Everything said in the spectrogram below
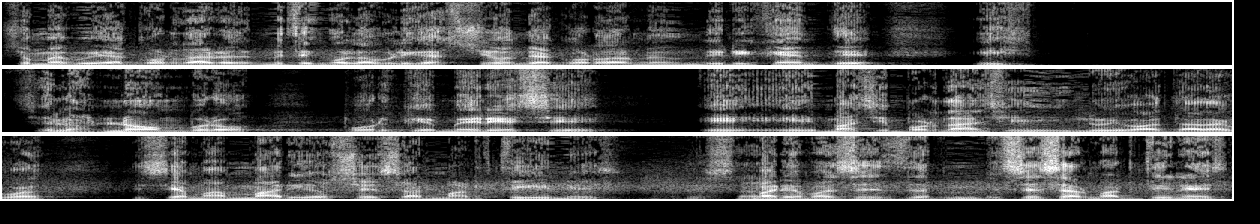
Yo me voy a acordar, me tengo la obligación de acordarme de un dirigente y se los nombro porque merece eh, eh, más importancia, y Luis va a estar de acuerdo, que se llama Mario César Martínez. Mario César, César Martínez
